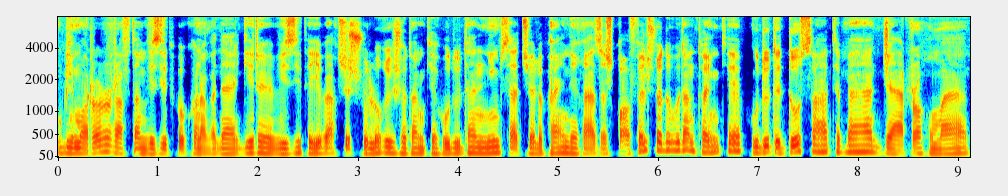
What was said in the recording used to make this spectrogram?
بیمارا رو رفتم ویزیت بکنم و درگیر ویزیت یه بخش شلوغی شدم که حدودا نیم ساعت 45 دقیقه ازش غافل شده بودم تا اینکه حدود دو ساعت بعد جراح اومد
